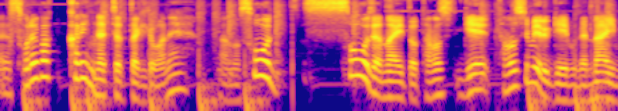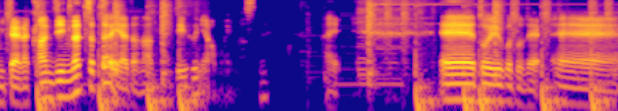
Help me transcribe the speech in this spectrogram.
なんかそればっかりになっちゃったりとかね。あの、そう、そうじゃないと楽し、ゲ楽しめるゲームがないみたいな感じになっちゃったら嫌だなっていうふうには思いますね。はい。えー、ということで、え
